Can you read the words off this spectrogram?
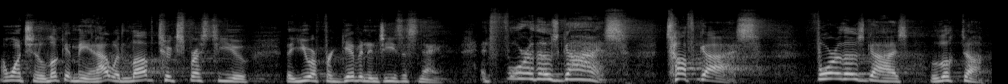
I want you to look at me and I would love to express to you that you are forgiven in Jesus' name. And four of those guys, tough guys, four of those guys looked up,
